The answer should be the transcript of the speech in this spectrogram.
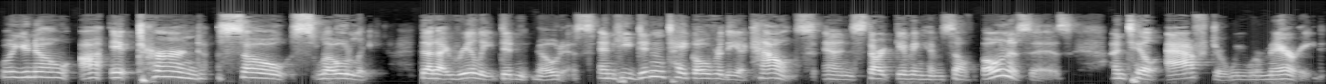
Well, you know, uh, it turned so slowly that I really didn't notice. And he didn't take over the accounts and start giving himself bonuses until after we were married.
